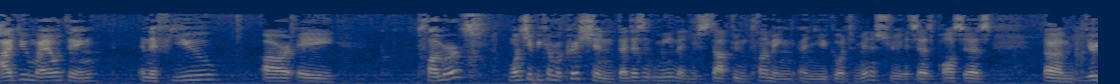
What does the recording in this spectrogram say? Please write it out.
I do my own thing, and if you are a plumber." Once you become a Christian, that doesn't mean that you stop doing plumbing and you go into ministry. It says, Paul says, um, you're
